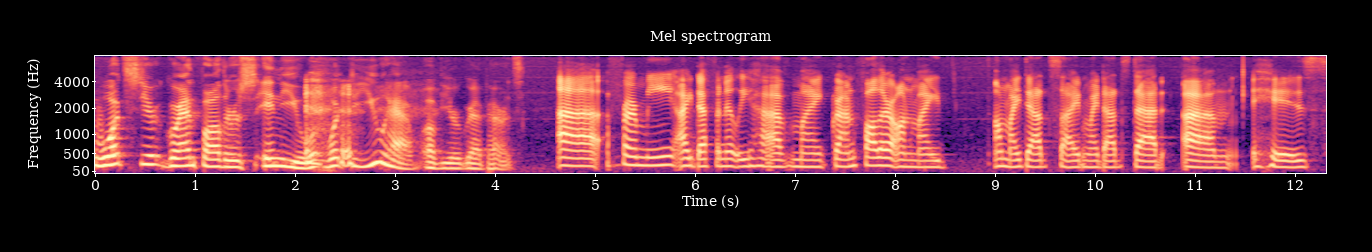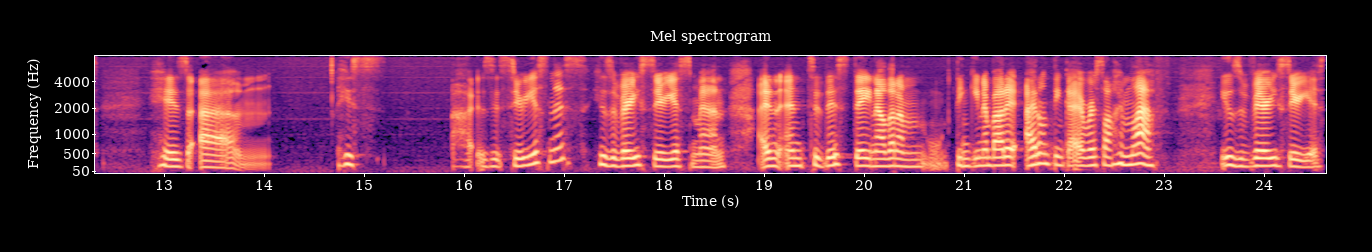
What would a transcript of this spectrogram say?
What's your grandfather's in you? What, what do you have of your grandparents? Uh, for me, I definitely have my grandfather on my on my dad's side. My dad's dad. Um, his his um his uh, is it seriousness? He was a very serious man, and and to this day, now that I'm thinking about it, I don't think I ever saw him laugh. He was very serious.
